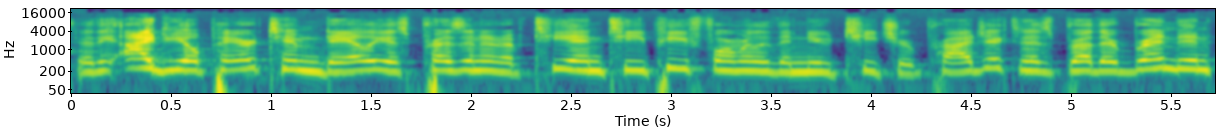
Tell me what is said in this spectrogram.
They're the ideal pair. Tim Daly is president of TNTP, formerly the New Teacher Project, and his brother Brendan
